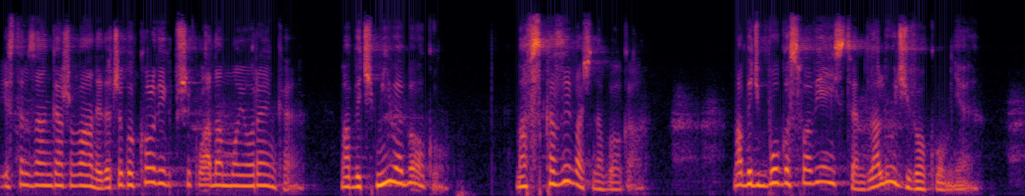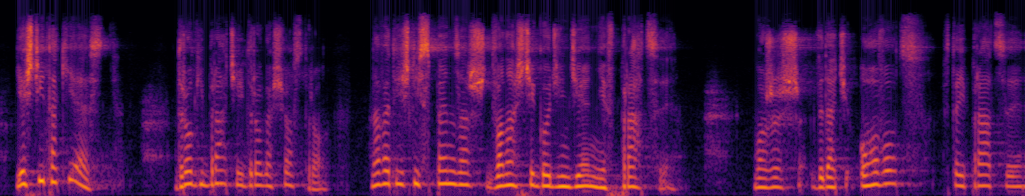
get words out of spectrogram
jestem zaangażowany, do czegokolwiek przykładam moją rękę, ma być miłe Bogu, ma wskazywać na Boga, ma być błogosławieństwem dla ludzi wokół mnie. Jeśli tak jest, drogi bracie i droga siostro, nawet jeśli spędzasz 12 godzin dziennie w pracy, możesz wydać owoc w tej pracy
